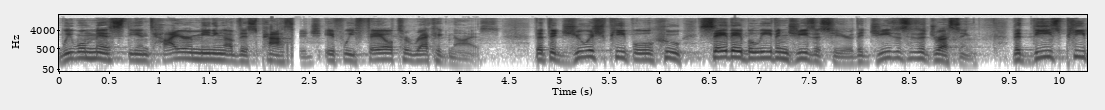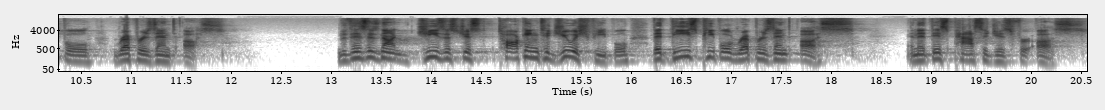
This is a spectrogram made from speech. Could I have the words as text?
We will miss the entire meaning of this passage if we fail to recognize that the Jewish people who say they believe in Jesus here, that Jesus is addressing, that these people represent us. That this is not Jesus just talking to Jewish people, that these people represent us, and that this passage is for us.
